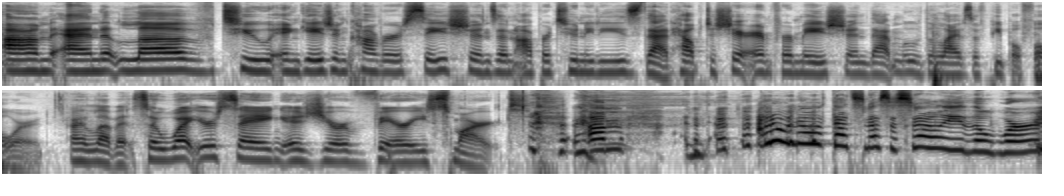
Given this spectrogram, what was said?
um, and love to engage in conversations and opportunities that help to share information that move the lives of people forward. I love it. So, what you're saying is you're very smart. um, I don't know if that's necessarily the word.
